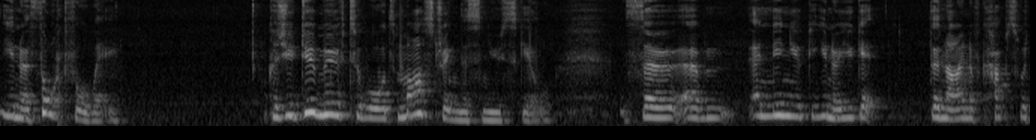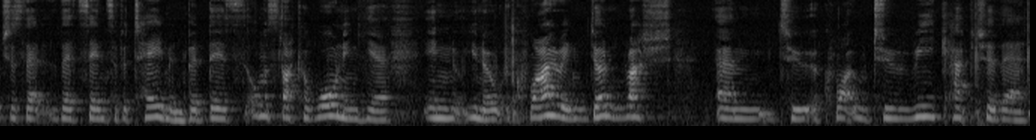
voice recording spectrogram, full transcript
you know, thoughtful way. Because you do move towards mastering this new skill. So, um, and then you, you know, you get the Nine of Cups, which is that, that sense of attainment. But there's almost like a warning here in, you know, acquiring, don't rush um, to acquire, to recapture that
